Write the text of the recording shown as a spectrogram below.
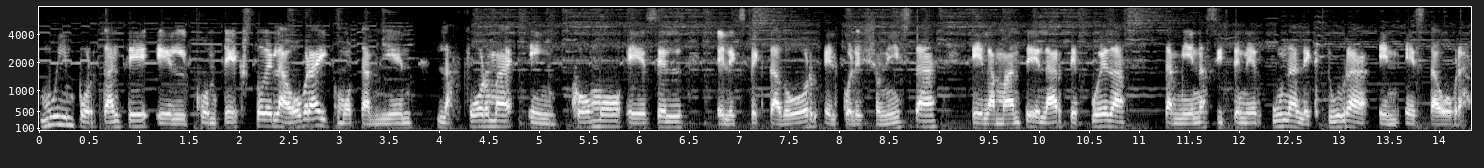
muy importante el contexto de la obra y como también la forma en cómo es el, el espectador, el coleccionista, el amante del arte pueda también así tener una lectura en esta obra.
